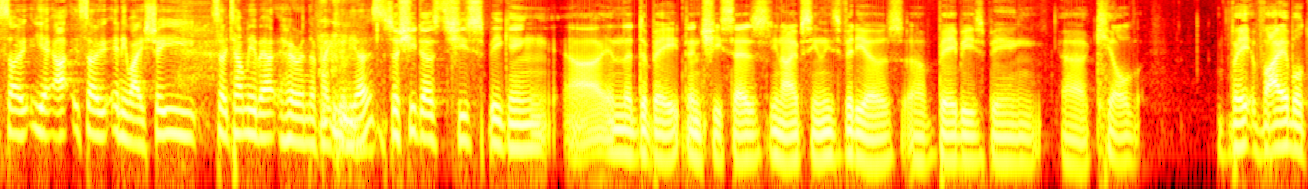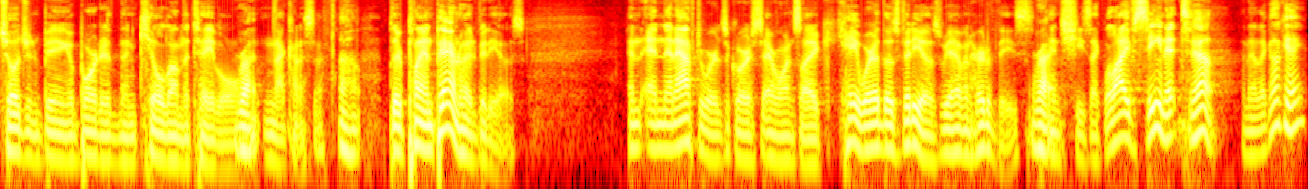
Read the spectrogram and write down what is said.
So yeah. uh, So anyway, she. So tell me about her and the fake videos. So she does. She's speaking uh, in the debate, and she says, "You know, I've seen these videos of babies being uh, killed, vi- viable children being aborted, and then killed on the table, Right. and that kind of stuff. Uh-huh. They're Planned Parenthood videos." And and then afterwards, of course, everyone's like, "Hey, where are those videos? We haven't heard of these." Right. And she's like, "Well, I've seen it." Yeah. And they're like, "Okay,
